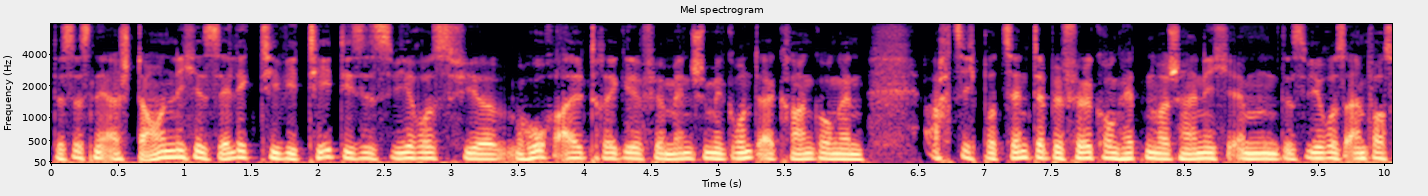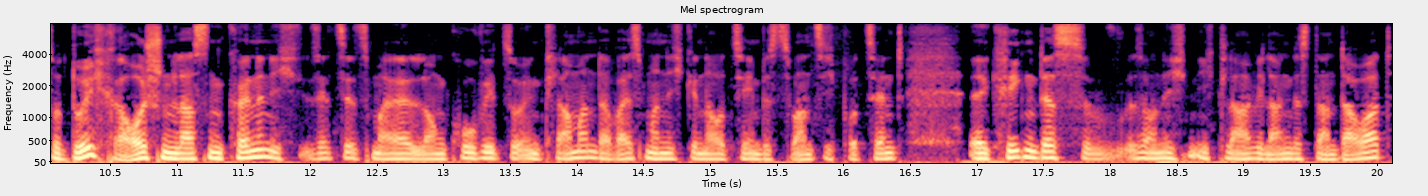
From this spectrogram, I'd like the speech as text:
das ist eine erstaunliche Selektivität dieses Virus für Hochaltrige, für Menschen mit Grunderkrankungen. 80 Prozent der Bevölkerung hätten wahrscheinlich ähm, das Virus einfach so durchrauschen lassen können. Ich setze jetzt mal Long Covid so in Klammern, da weiß man nicht genau, 10 bis 20 Prozent äh, kriegen das, ist auch nicht, nicht klar, wie lange das dann dauert,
